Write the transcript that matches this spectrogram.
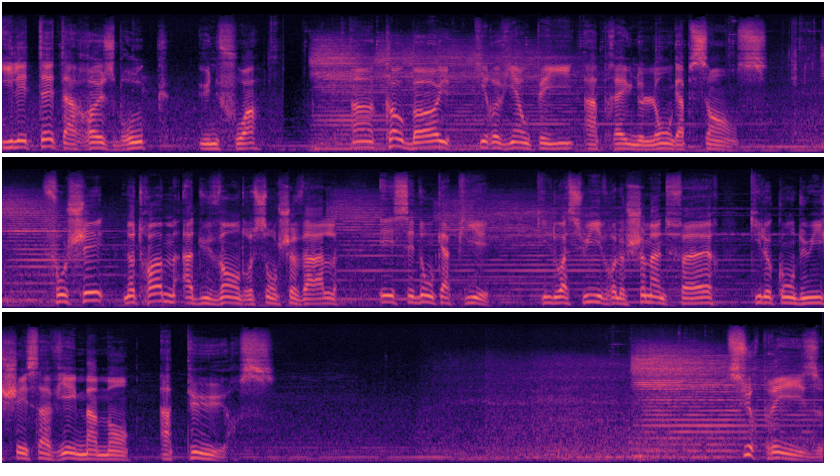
Il était à Reusbrook, une fois, un cow-boy qui revient au pays après une longue absence. Fauché, notre homme a dû vendre son cheval et c'est donc à pied qu'il doit suivre le chemin de fer qui le conduit chez sa vieille maman à Purs. Surprise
